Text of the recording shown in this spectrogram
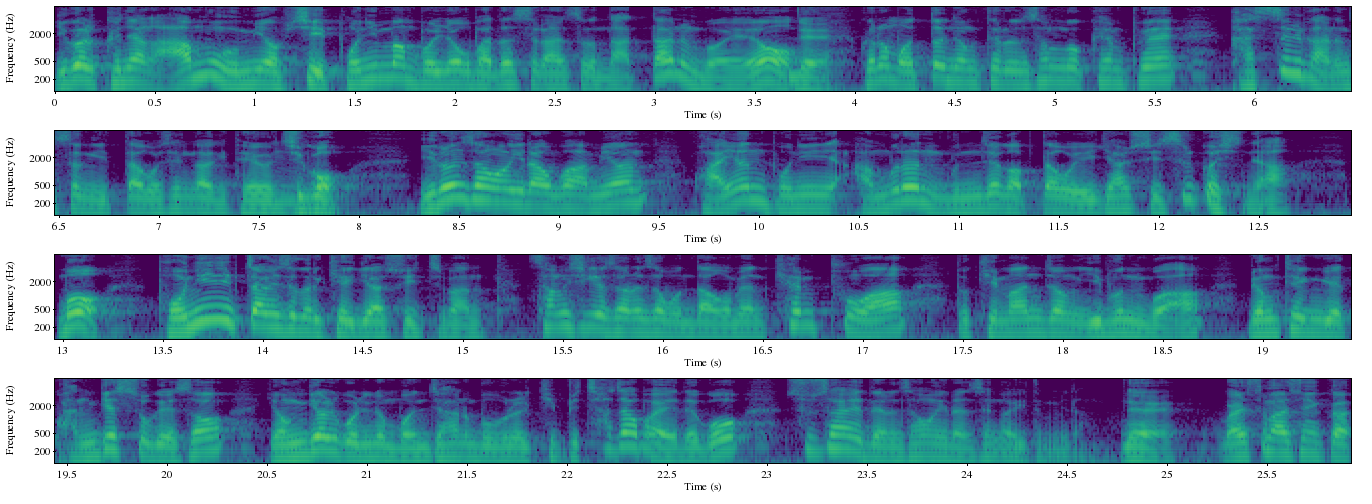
이걸 그냥 아무 의미 없이 본인만 보려고 받았을 가능성은 낮다는 거예요. 네. 그럼 어떤 형태로든 선거 캠프에 갔을 가능성이 있다고 생각이 되어지고 이런 상황이라고 하면 과연 본인이 아무런 문제가 없다고 얘기할 수 있을 것이냐. 뭐 본인 입장에서 그렇게 얘기할 수 있지만 상식의 선에서 본다고 하면 캠프와 또 김한정 이분과 명태균의 관계 속에서 연결고리는 뭔지 하는 부분을 깊이 찾아봐야 되고 수사해야 되는 상황이라는 생각이 듭니다. 네, 말씀하시니까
